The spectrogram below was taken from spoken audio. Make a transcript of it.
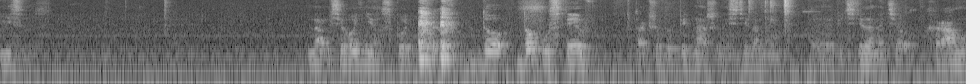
бізнес. Нам сьогодні Господь допустив, так щоб під нашими стінами, е, під стінами цього храму,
